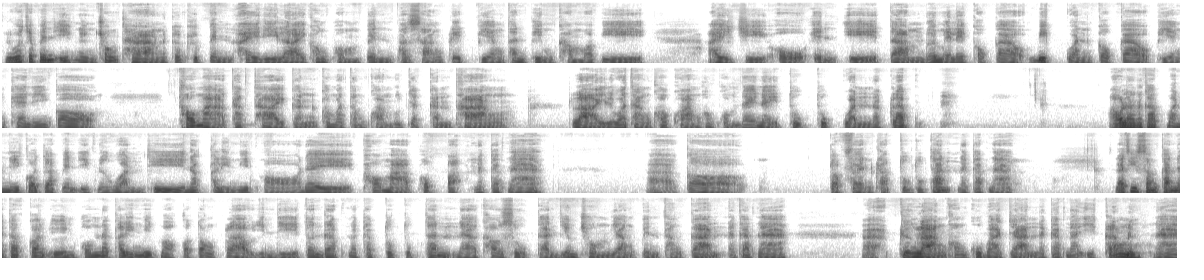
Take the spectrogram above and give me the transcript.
หรือว่าจะเป็นอีกหนึ่งช่องทางนะก็คือเป็น ID Line ของผมเป็นภาษาอังกฤษเพียงท่านพิมพ์คำว่า B I G O N E ตามด้วยหมายเลข 99 Big วัน99 เพียงแค่นี้ก็เข้ามาทักทายกัน เข้ามาทำความรู้จักกันทางไลน์หรือว่าทางข้อความของผมได้ในทุกๆวันนะครับ เอาแล้วนะครับ วันนี้ก็จะเป็นอีกหนึ่งวันที่นักคลิมิตหมอได้เข้ามาพบปะนะครับนะ ก็กับแฟนคลับทุกๆทท่านนะครับนะ และที่สำคัญนะครับก่อนอื่น ผมนักคลินมิตรบอกก็ต้องกล่าวยินดีต้อนรับนะครับทุกๆทท่านนะเข้าสู่การเยี่ยมชมอย่างเป็นทางการนะครับนะเครื่องรางของครูบาอาจารย์นะครับนะอีกครั้งหนึ่งนะ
